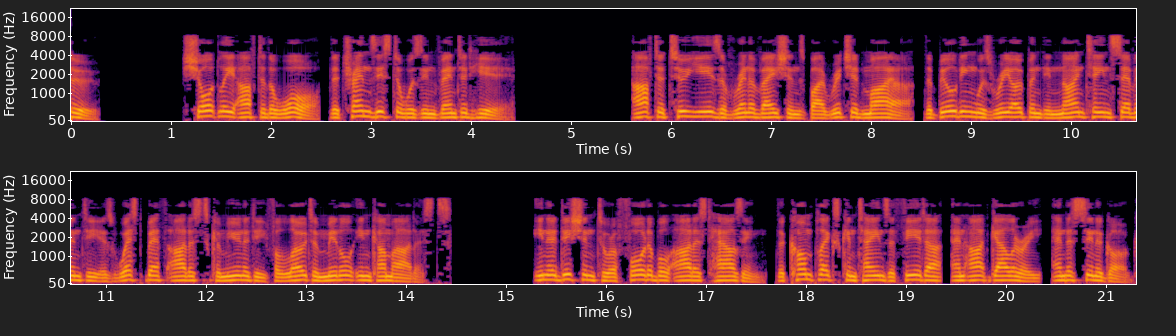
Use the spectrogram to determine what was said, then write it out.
II. Shortly after the war, the transistor was invented here. After two years of renovations by Richard Meier, the building was reopened in 1970 as Westbeth Artists Community for low to middle income artists. In addition to affordable artist housing, the complex contains a theater, an art gallery, and a synagogue.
